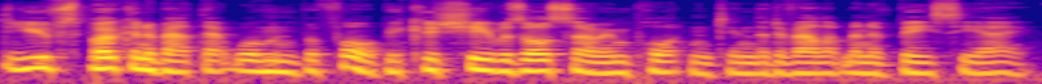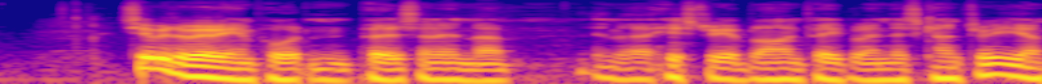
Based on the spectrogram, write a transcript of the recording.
you've spoken about that woman before because she was also important in the development of BCA. She was a very important person in the in the history of blind people in this country. Uh,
